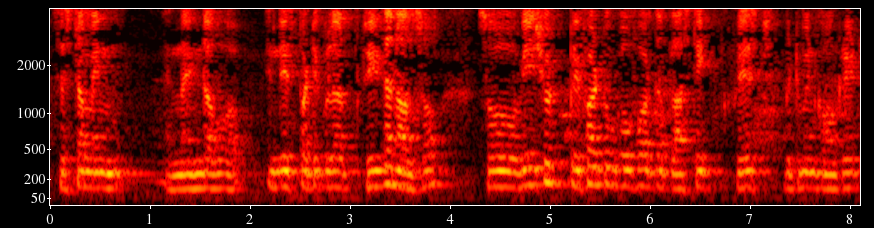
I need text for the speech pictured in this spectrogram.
system in in, in the in this particular region also. So we should prefer to go for the plastic waste between concrete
